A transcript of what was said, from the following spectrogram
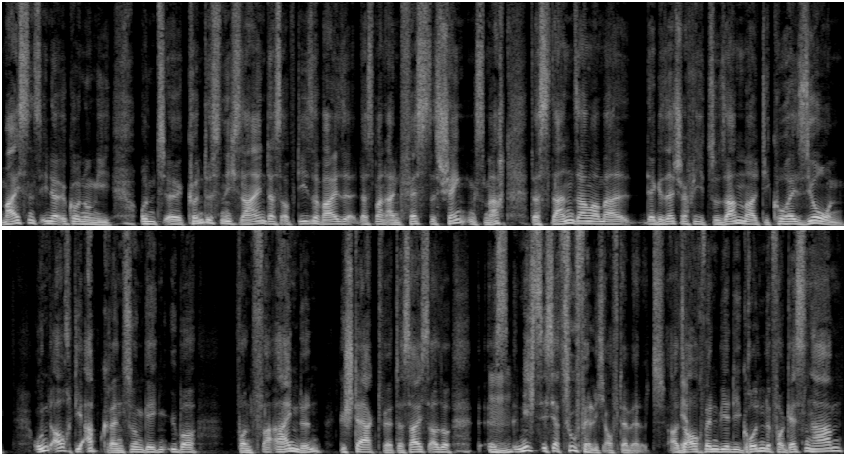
meistens in der Ökonomie. Und äh, könnte es nicht sein, dass auf diese Weise, dass man ein Fest des Schenkens macht, dass dann, sagen wir mal, der gesellschaftliche Zusammenhalt, die Kohäsion und auch die Abgrenzung gegenüber von Feinden gestärkt wird. Das heißt also, es, mhm. nichts ist ja zufällig auf der Welt. Also ja. auch wenn wir die Gründe vergessen haben,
